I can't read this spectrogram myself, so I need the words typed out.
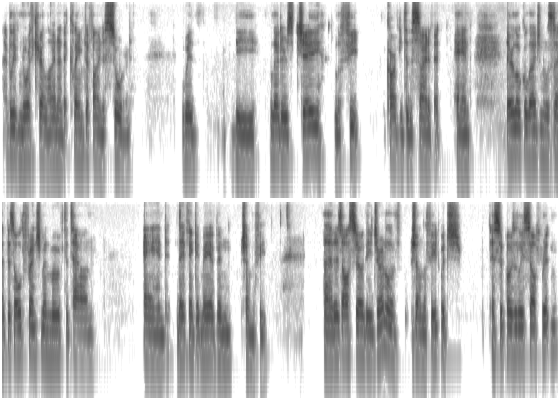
I believe North Carolina that claimed to find a sword with the letters J Lafitte carved into the side of it, and their local legend was that this old Frenchman moved to town, and they think it may have been Jean Lafitte. Uh, there's also the Journal of Jean Lafitte, which is supposedly self-written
